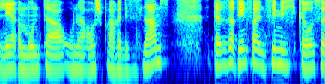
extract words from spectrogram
leerem Mund da ohne Aussprache dieses Namens. Das ist auf jeden Fall eine ziemlich große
